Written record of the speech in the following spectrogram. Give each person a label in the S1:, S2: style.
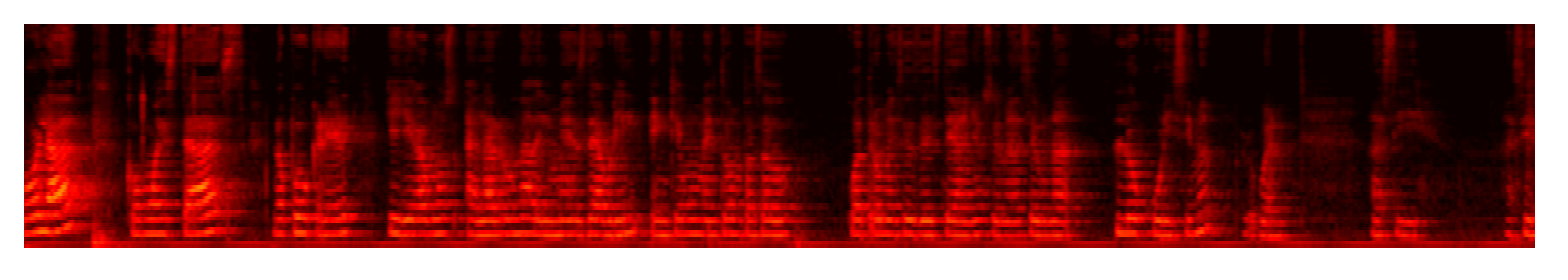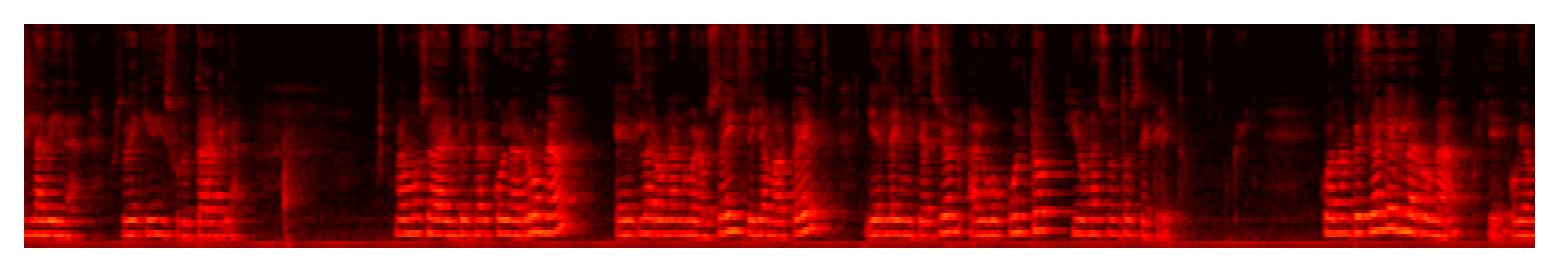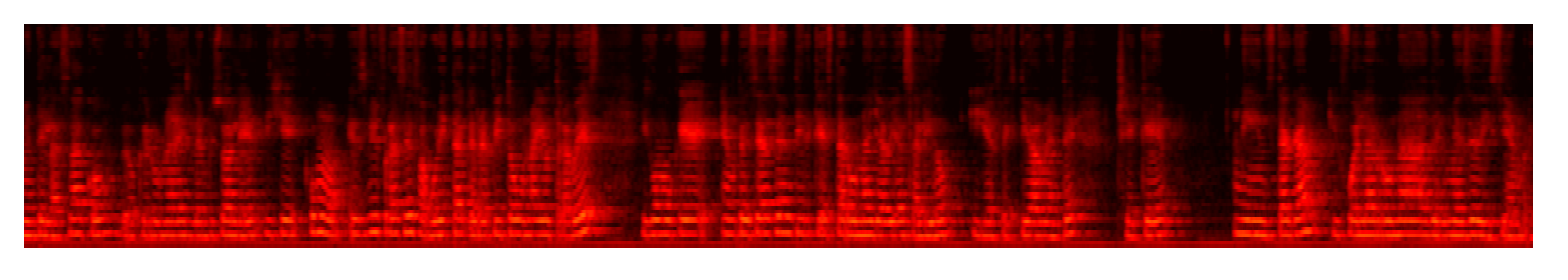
S1: Hola, ¿cómo estás? No puedo creer que llegamos a la runa del mes de abril. ¿En qué momento han pasado cuatro meses de este año? Se me hace una locurísima, pero bueno, así, así es la vida. Por eso hay que disfrutarla. Vamos a empezar con la runa. Es la runa número 6, se llama Pert y es la iniciación, algo oculto y un asunto secreto. Cuando empecé a leer la runa, obviamente la saco, veo que runa es, la empiezo a leer, dije, como es mi frase favorita que repito una y otra vez, y como que empecé a sentir que esta runa ya había salido y efectivamente chequé mi Instagram y fue la runa del mes de diciembre.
